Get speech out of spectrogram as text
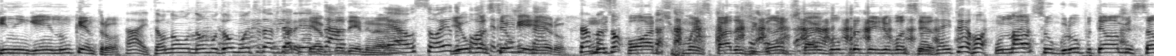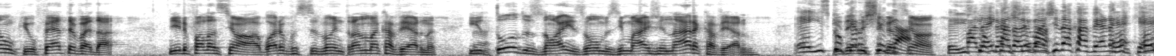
que ninguém nunca entrou. Ah, então não, não mudou muito da vida É a dele. vida dele, né? É o sonho do E eu vou ser o guerreiro. Tá, muito ó- forte, com uma espada gigante e tal, e vou proteger vocês. Mas aí tu errou. O Mas- nosso grupo tem uma missão que o Fetter vai dar. E ele fala assim, ó, agora vocês vão entrar numa caverna. E Tá. todos nós vamos imaginar a caverna. É isso que E eu quero chegar. assim, ó. É isso Mas que eu quero cada um chegar. imagina a caverna É, que quer. é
